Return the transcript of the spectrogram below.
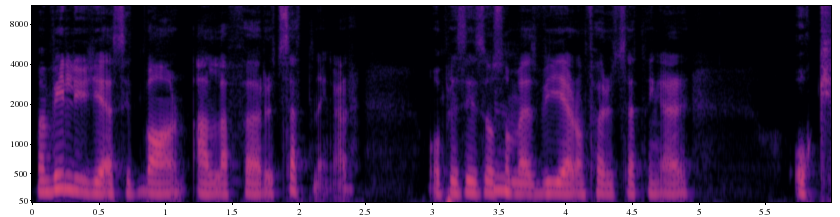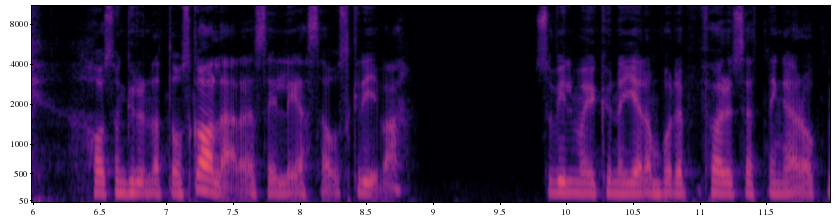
man vill ju ge sitt barn alla förutsättningar. Och precis så som Mm. vi ger dem förutsättningar och har som grund att de ska lära sig läsa och skriva. Så vill man ju kunna ge dem både förutsättningar och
